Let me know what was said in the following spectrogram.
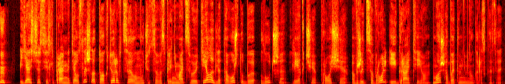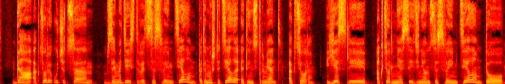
Я сейчас, если правильно тебя услышала, то актеры в целом учатся воспринимать свое тело для того, чтобы лучше, легче, проще вжиться в роль и играть ее. Можешь об этом немного рассказать? Да, актеры учатся взаимодействовать со своим телом, потому что тело это инструмент актера. Если актер не соединен со своим телом, то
